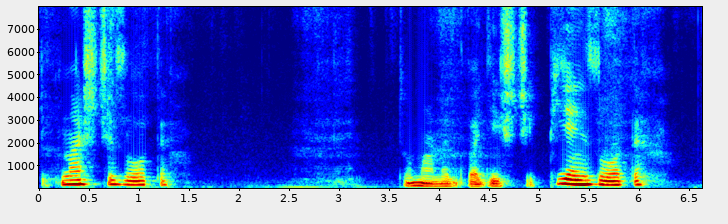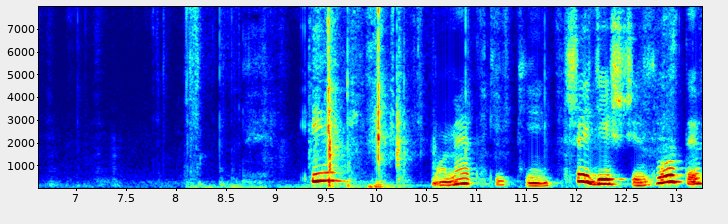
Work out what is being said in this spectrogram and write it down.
15 zł. Tu mamy 25 zł. I monetki 5. 30 zł.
